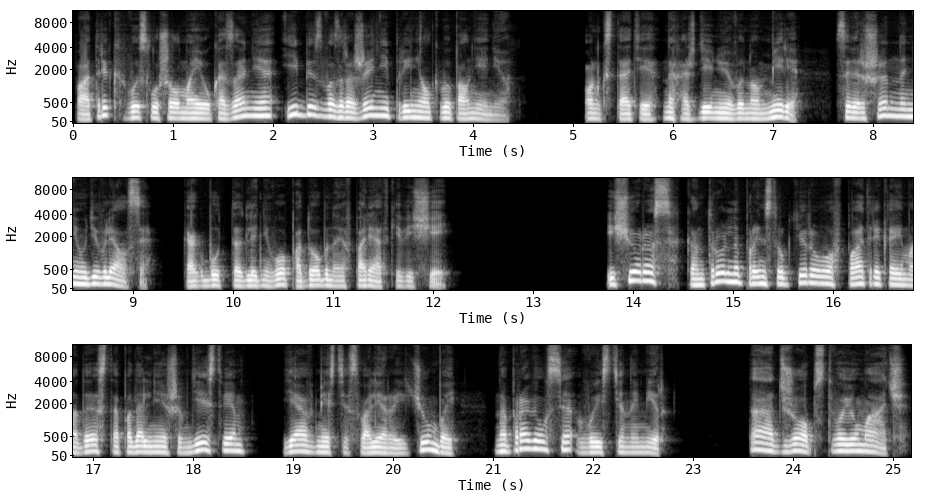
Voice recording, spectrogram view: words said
Патрик выслушал мои указания и без возражений принял к выполнению. Он, кстати, нахождению в ином мире совершенно не удивлялся, как будто для него подобное в порядке вещей. Еще раз, контрольно проинструктировав Патрика и Модеста по дальнейшим действиям, я вместе с Валерой и Чумбой направился в истинный мир. «Та, Джобс, твою мать!»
